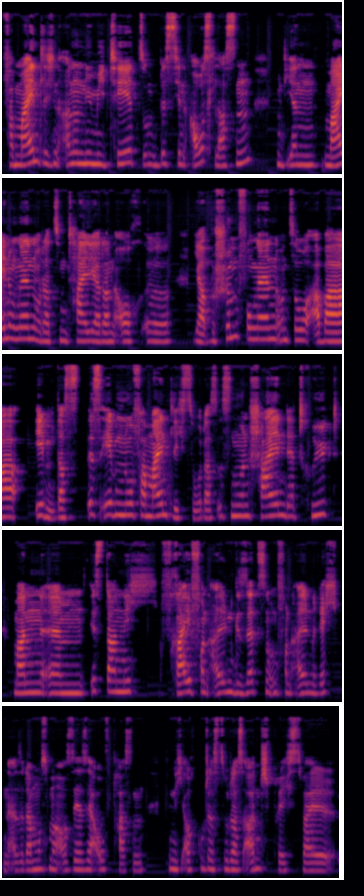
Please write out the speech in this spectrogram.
vermeintlichen Anonymität so ein bisschen auslassen mit ihren Meinungen oder zum Teil ja dann auch äh, ja, Beschimpfungen und so. Aber eben, das ist eben nur vermeintlich so. Das ist nur ein Schein, der trügt. Man ähm, ist da nicht frei von allen Gesetzen und von allen Rechten. Also da muss man auch sehr, sehr aufpassen finde ich auch gut, dass du das ansprichst, weil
